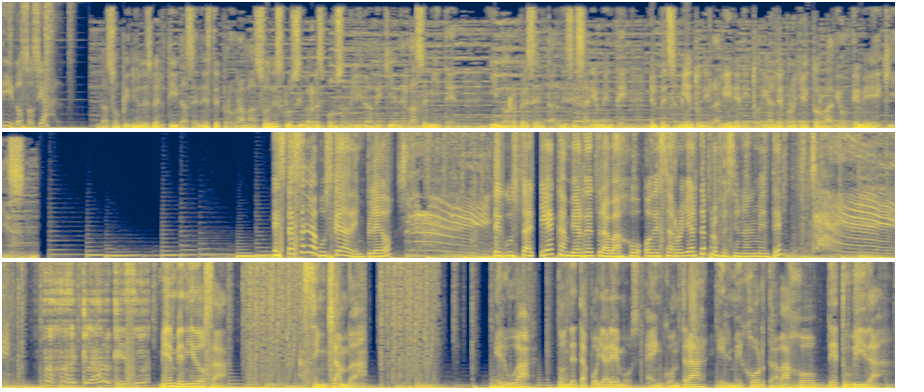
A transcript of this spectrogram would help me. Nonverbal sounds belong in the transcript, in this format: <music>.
Sentido social. Las opiniones vertidas en este programa son exclusiva responsabilidad de quienes las emiten y no representan necesariamente el pensamiento ni la línea editorial de Proyecto Radio MX. ¿Estás en la búsqueda de empleo? ¡Sí! ¿Te gustaría cambiar de trabajo o desarrollarte profesionalmente? ¡Sí! <laughs> claro que sí. Bienvenidos a Sin Chamba. Donde te apoyaremos a encontrar el mejor trabajo de tu vida.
